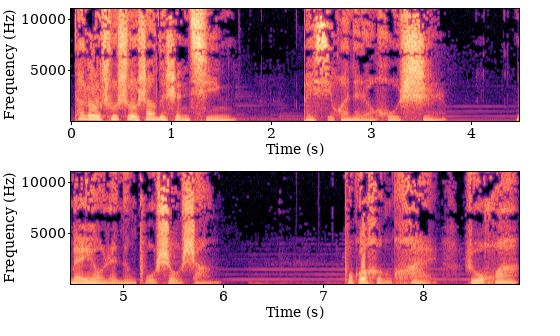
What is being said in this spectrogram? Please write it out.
他露出受伤的神情，被喜欢的人忽视，没有人能不受伤。不过很快，如花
